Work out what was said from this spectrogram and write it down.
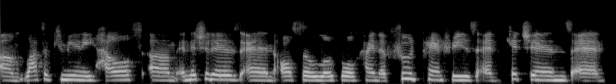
um, lots of community health um, initiatives, and also local kind of food pantries and kitchens and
